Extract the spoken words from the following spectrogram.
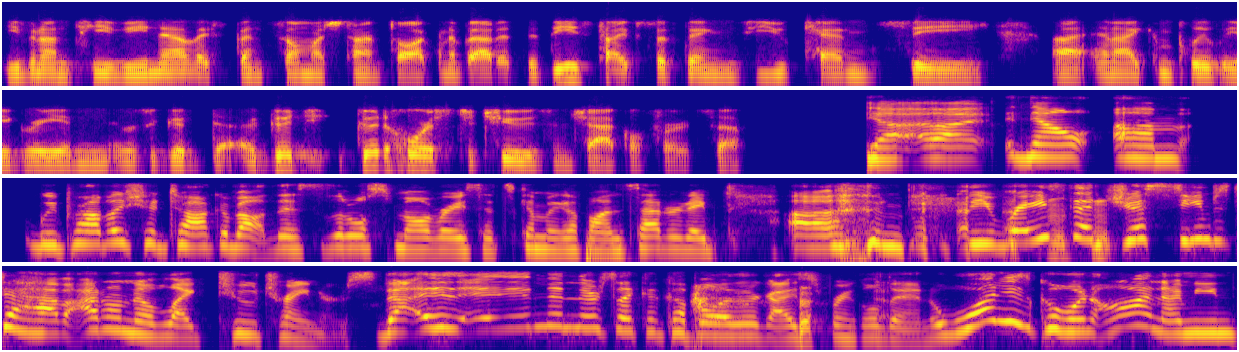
even on TV now they spend so much time talking about it that these types of things you can see, uh, and I completely agree. And it was a good a good good horse to choose in Shackleford. So. Yeah. Uh, now, um, we probably should talk about this little small race that's coming up on Saturday. Um, the race that just seems to have, I don't know, like two trainers. That is, and then there's like a couple other guys sprinkled in. What is going on? I mean,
